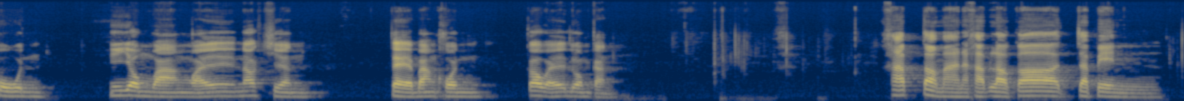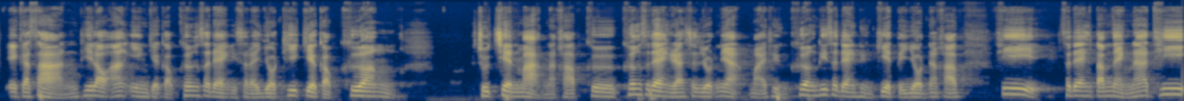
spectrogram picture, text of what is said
ปูน นิยมวางไว้นอกเทียน แต่บางคนก็ไว้รวมกัน ครับต่อมานะครับเราก็จะเป็นเอกสารที่เราอ้างอิงเกี่ยวกับเครื่องแสดงอิสริยศที่เกี่ยวกับเครื่องชุดเชียนหมากนะครับ คือเครื่องแสดงอิสริยยศเนี่ยหมายถึงเครื่องที่แสดงถึงเกียรติยศนะครับ ที่แสดงตำแหน่งหน้าที่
